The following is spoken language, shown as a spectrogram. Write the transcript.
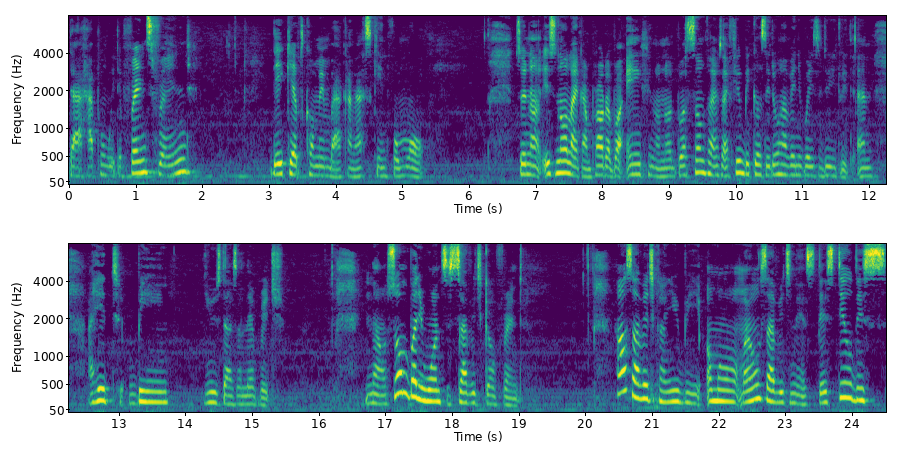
that happened with a friend's friend, they kept coming back and asking for more. So now it's not like I'm proud about anything or not, but sometimes I feel because they don't have anybody to do it with, and I hate being used as a leverage. Now, somebody wants a savage girlfriend. How savage can you be? Um, my own savageness. There's still this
